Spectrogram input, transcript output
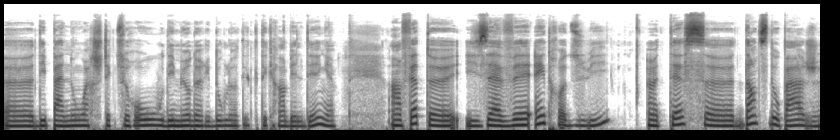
des panneaux architecturaux ou des murs de rideaux, des, grands buildings. En fait, ils avaient introduit un test d'antidopage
